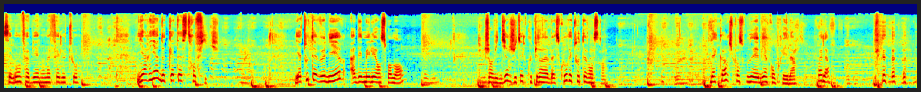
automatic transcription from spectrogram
C'est bon, Fabienne, on a fait le tour. Il n'y a rien de catastrophique. Il y a tout à venir à démêler en ce moment. J'ai envie de dire, jetez le coup de pied dans la basse-cour et tout avancera. D'accord Je pense que vous avez bien compris là. Voilà.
